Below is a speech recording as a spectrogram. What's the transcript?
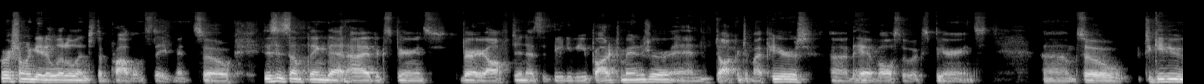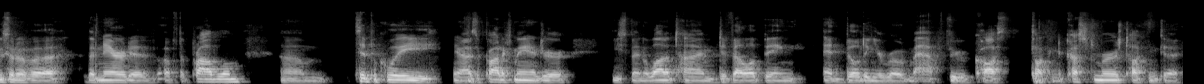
First, I want to get a little into the problem statement. So, this is something that I've experienced very often as a B2B product manager and talking to my peers, uh, they have also experienced. Um, so, to give you sort of a, the narrative of the problem, um, typically, you know, as a product manager, you spend a lot of time developing and building your roadmap through cost, talking to customers, talking to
